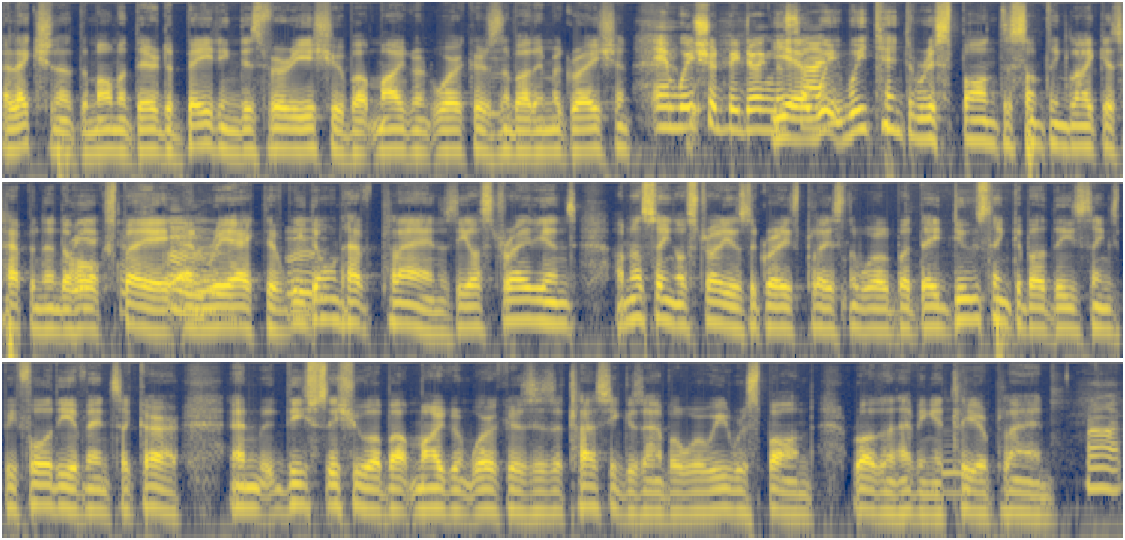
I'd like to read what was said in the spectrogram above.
election at the moment, they're debating this very issue about migrant workers mm. and about immigration. And we should be doing the yeah, same? Yeah, we, we tend to respond to something like has happened in the reactive. Hawke's Bay mm. and reactive. We mm. don't have plans. The Australians, I'm not saying Australia is the greatest place in the world, but they do think about these things before the events occur. And this issue about migrant workers workers is a classic example where we respond rather than having a mm. clear plan. Right.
